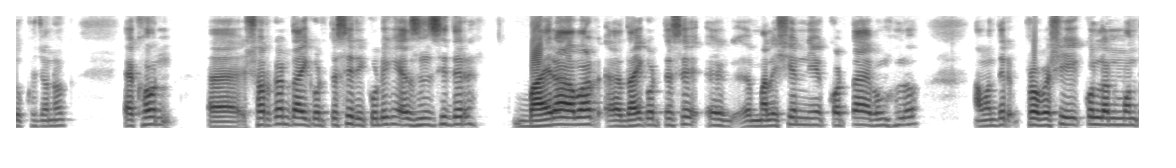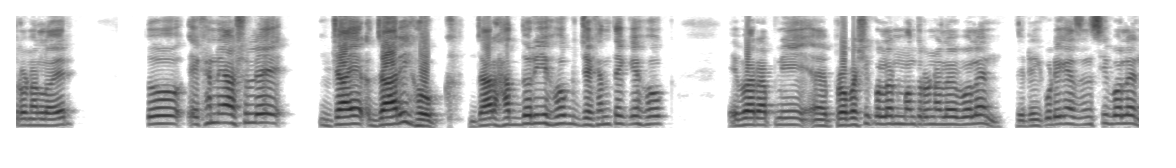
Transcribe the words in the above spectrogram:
দুঃখজনক। এখন সরকার দায়ী করতেছে রেকর্ডিং এজেন্সিদের বাইরা আবার দায়ী করতেছে আহ, মালয়েশিয়ার নিয়োগকর্তা এবং হলো আমাদের প্রবাসী কল্যাণ মন্ত্রণালয়ের। তো এখানে আসলে যার- যারই হোক যার হাত ধরেই হোক যেখান থেকে হোক এবার আপনি প্রবাসী কল্যাণ মন্ত্রণালয় বলেন রেকর্ডিং এজেন্সি বলেন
